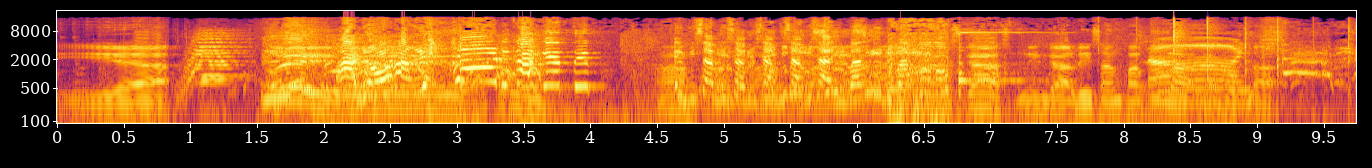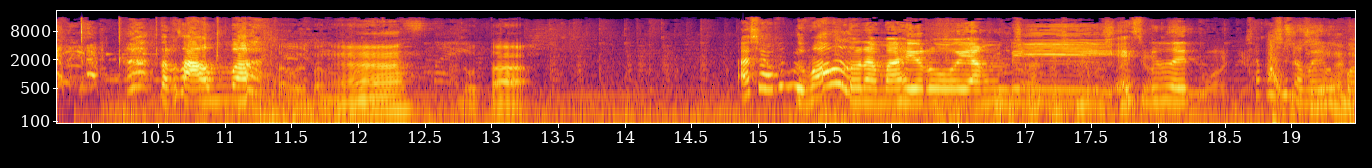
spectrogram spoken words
Iya. Woi. Ada orang nih. Oh, dikagetin. Ah. Eh, bisa, bisa, bisa, bisa, bisa. Dibantu, dibantu tuh. Gas, meninggal di sampah pula, Nice. otak. Tersampah. Tak boleh, Bang ya. Ada otak. Ah, siapa belum mau lo nama hero yang di X Villain? Siapa sih namanya lupa?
